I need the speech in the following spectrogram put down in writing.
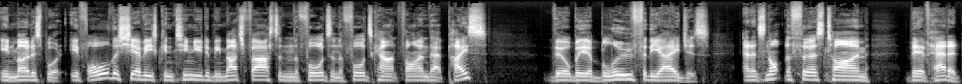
in motorsport. If all the Chevys continue to be much faster than the Fords and the Fords can't find that pace, there'll be a blue for the ages. And it's not the first time they've had it.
